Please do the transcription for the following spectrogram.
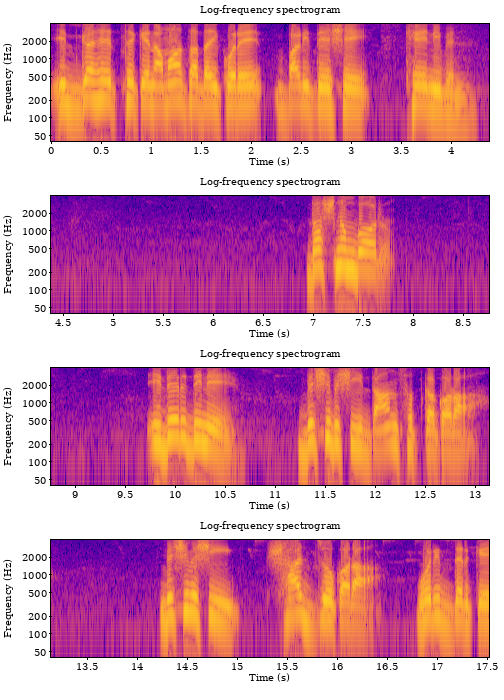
ঈদগাহের থেকে নামাজ আদায় করে বাড়িতে এসে খেয়ে নেবেন। দশ নম্বর, ঈদের দিনে বেশি বেশি দান সৎকা করা, বেশি বেশি সাহায্য করা গরিবদেরকে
